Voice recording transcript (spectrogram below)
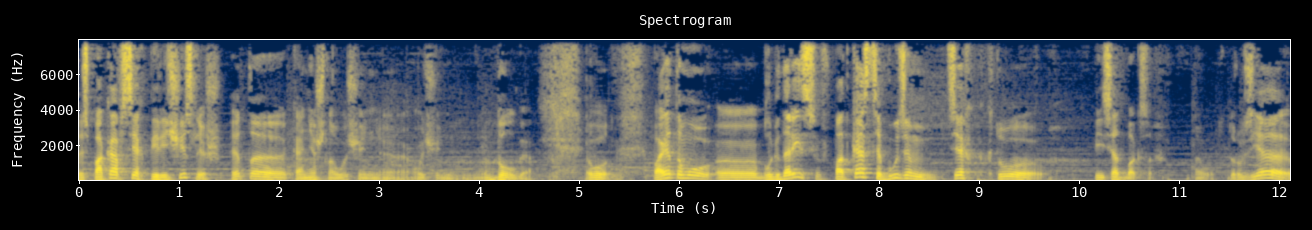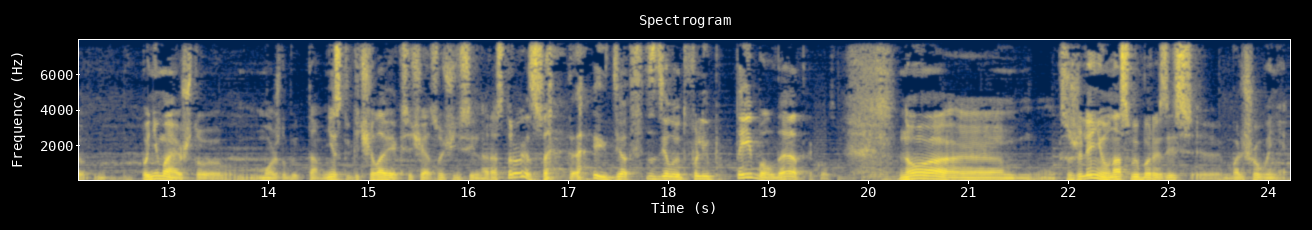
То есть пока всех перечислишь, это, конечно, очень, э, очень долго. Вот. Поэтому э, благодарить в подкасте будем тех, кто 50 баксов. Вот. Друзья, понимаю, что, может быть, там несколько человек сейчас очень сильно расстроятся и сделают флип тейбл, да, так вот. Но, э, к сожалению, у нас выбора здесь э, большого нет.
